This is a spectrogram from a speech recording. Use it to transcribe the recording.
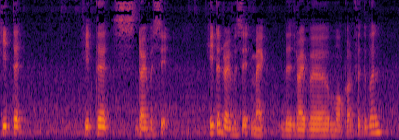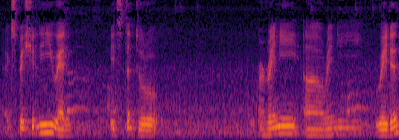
heated heated driver seat. Heated driver seat make the driver more comfortable especially when it's turned to rainy uh, rainy weather.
